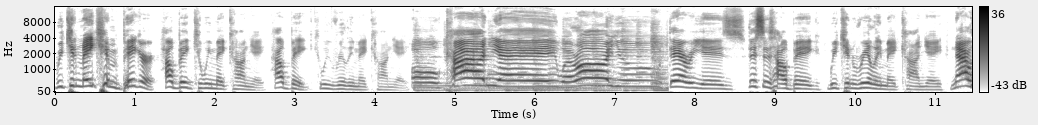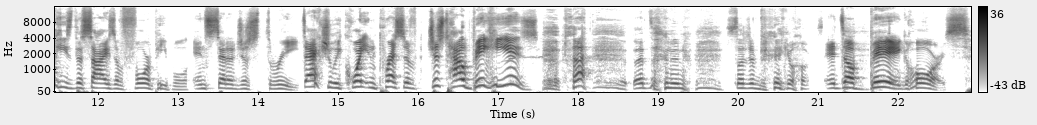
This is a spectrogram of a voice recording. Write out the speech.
We can make him bigger. How big can we make Kanye? How big can we really make Kanye? Oh, Kanye, where are you? There he is. This is how big we can really make Kanye. Now he's the size of four people instead of just three. It's actually quite impressive just how big he is. That's an, such a big horse. It's a big horse.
